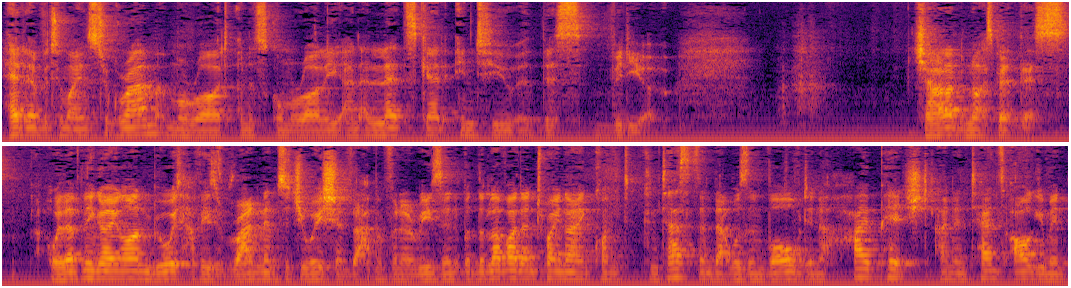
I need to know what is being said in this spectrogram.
Head over to my Instagram, Murad underscore Merali, and let's get into this video. Child, I did not expect this with everything going on, we always have these random situations that happen for no reason. But the Love Island 29 con- contestant that was involved in a high pitched and intense argument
